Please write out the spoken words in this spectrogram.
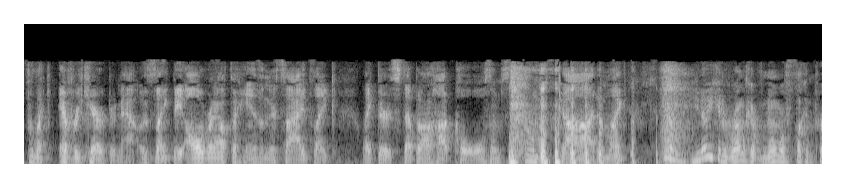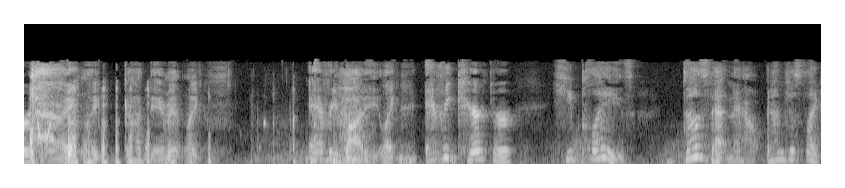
for like every character now. It's like they all run off their hands on their sides, like like they're stepping on hot coals. I'm just like, oh my god. I'm like, you know, you can run like a normal fucking person, right? Like, god damn it, like everybody, like every character he plays does that now, and I'm just like,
